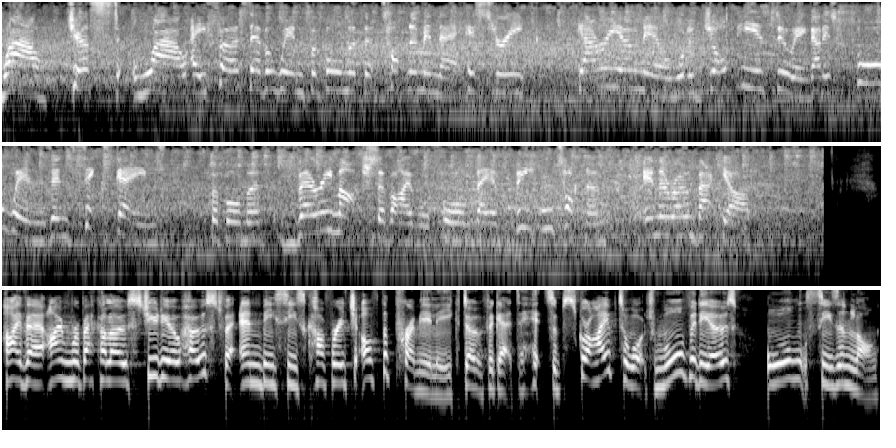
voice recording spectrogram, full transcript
Wow, just wow. A first ever win for Bournemouth at Tottenham in their history. Gary O'Neill, what a job he is doing. That is four wins in six games for Bournemouth. Very much survival form. They have beaten Tottenham in their own backyard. Hi there, I'm Rebecca Lowe, studio host for NBC's coverage of the Premier League. Don't forget to hit subscribe to watch more videos all season long.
